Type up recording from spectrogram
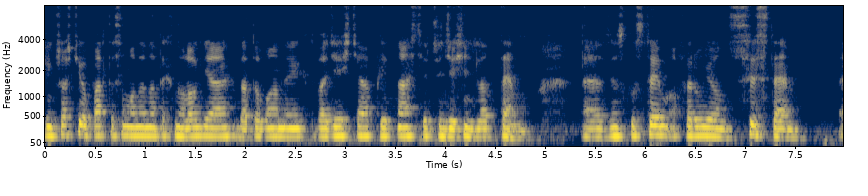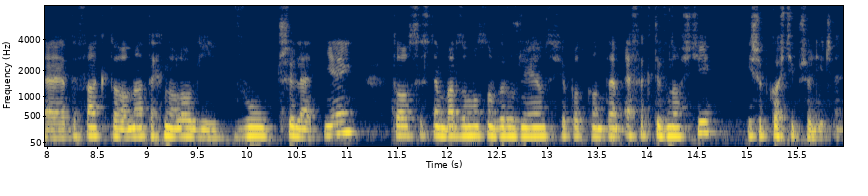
większości oparte są one na technologiach datowanych 20, 15 czy 10 lat temu. E, w związku z tym, oferując system e, de facto na technologii dwu, trzyletniej, to system bardzo mocno wyróżniający się pod kątem efektywności i szybkości przeliczeń.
